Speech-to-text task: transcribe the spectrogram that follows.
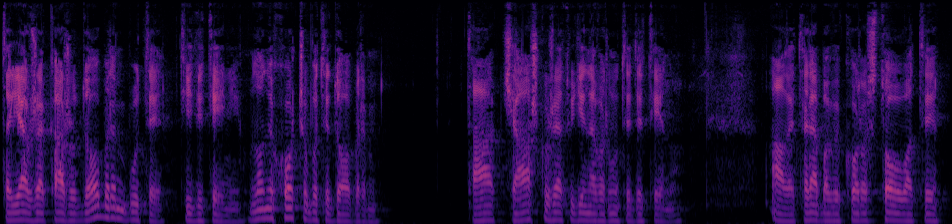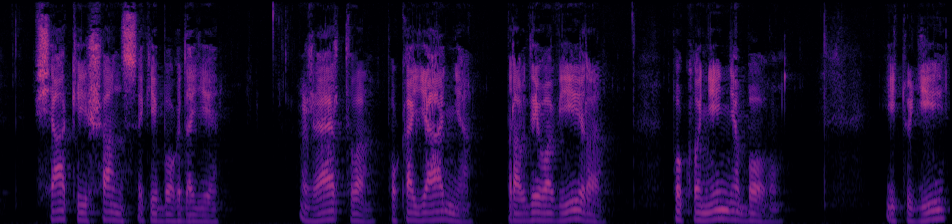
та я вже кажу добрим бути тій дитині, воно не хоче бути добрим. Так, тяжко вже тоді навернути дитину. Але треба використовувати всякий шанс, який Бог дає. Жертва, покаяння, правдива віра, поклоніння Богу. І тоді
